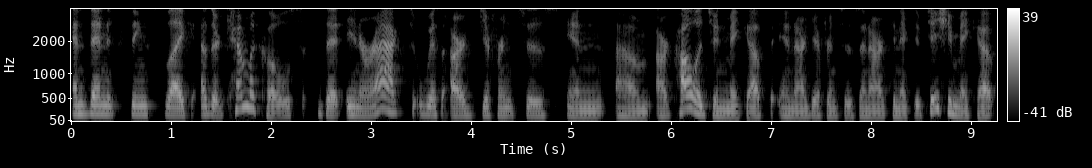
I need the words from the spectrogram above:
And then it's things like other chemicals that interact with our differences in um, our collagen makeup and our differences in our connective tissue makeup,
